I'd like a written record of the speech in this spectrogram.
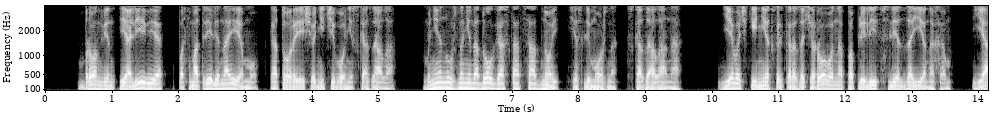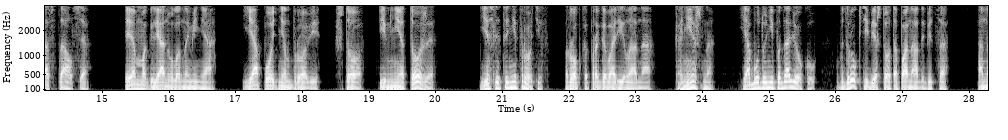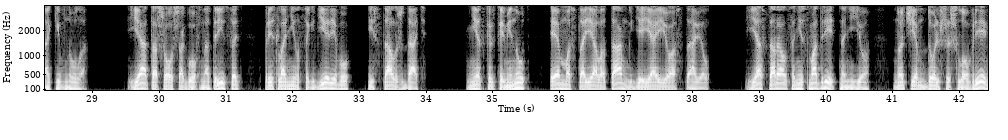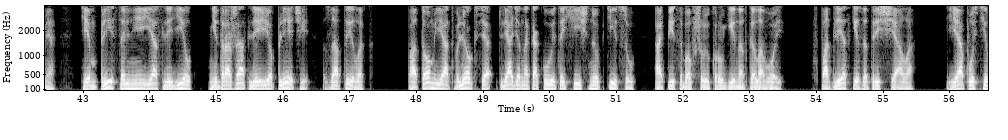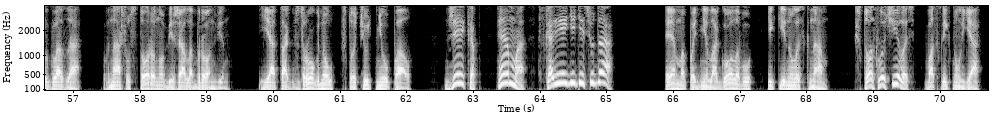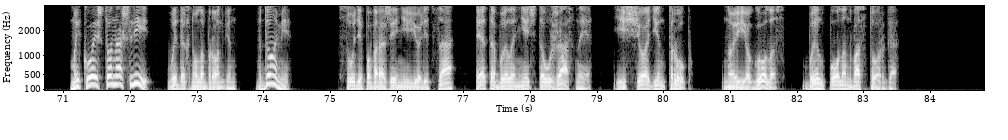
Бронвин и Оливия посмотрели на Эмму, которая еще ничего не сказала. «Мне нужно ненадолго остаться одной, если можно», — сказала она. Девочки несколько разочарованно поплелись вслед за Енохом. Я остался. Эмма глянула на меня. Я поднял брови. «Что, и мне тоже?» «Если ты не против», — робко проговорила она. «Конечно. Я буду неподалеку. Вдруг тебе что-то понадобится». Она кивнула. Я отошел шагов на тридцать, прислонился к дереву и стал ждать. Несколько минут Эмма стояла там, где я ее оставил. Я старался не смотреть на нее, но чем дольше шло время, тем пристальнее я следил, не дрожат ли ее плечи, затылок. Потом я отвлекся, глядя на какую-то хищную птицу, описывавшую круги над головой. В подлеске затрещало. Я опустил глаза. В нашу сторону бежала Бронвин. Я так вздрогнул, что чуть не упал. «Джейкоб! Эмма! Скорее идите сюда!» Эмма подняла голову и кинулась к нам. «Что случилось?» — воскликнул я. «Мы кое-что нашли!» — выдохнула Бронвин. «В доме!» Судя по выражению ее лица, это было нечто ужасное. Еще один труп но ее голос был полон восторга.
